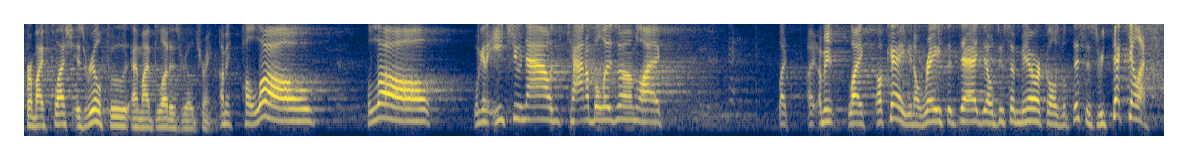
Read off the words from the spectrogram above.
for my flesh is real food and my blood is real drink. I mean, hello? Hello? We're going to eat you now? Is this cannibalism? Like, like, I mean, like, okay, you know, raise the dead, you know, do some miracles, but this is ridiculous.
